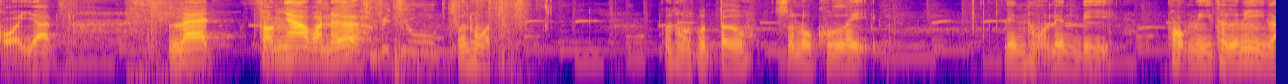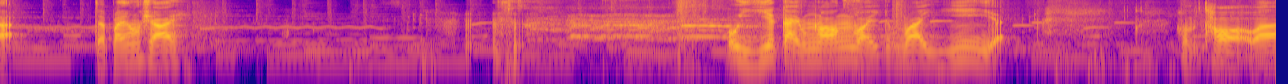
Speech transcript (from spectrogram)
ขออนุญาตแลกซองยาวก่อนเนอะชีวิตอเปิ้นโหดเปิ้นโหดเปิ้นเต๋อสโลคูเล่เล่นโหดเล่นดีเพราะมีเธอนี่แหละจัดไปน้องชาย โอ้ยเฮียไก่มึงร้องบ่อยจังว่ายี่อะผมท่อว่า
